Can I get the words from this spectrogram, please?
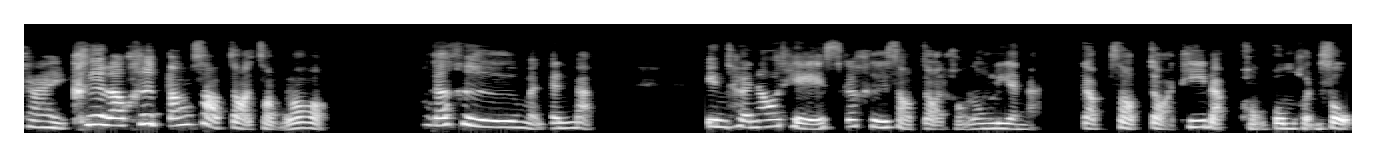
ใช่ คือเราคือต้องสอบจอดสองรอบ ก็คือเหมือนเป็นแบบ internal test ก็คือสอบจอดของโรงเรียนอะกับสอบจอดที่แบบของกรมขนส่ง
